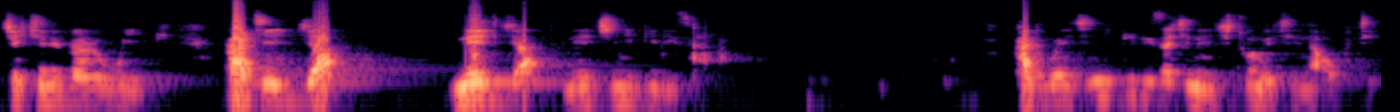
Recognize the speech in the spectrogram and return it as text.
kyekiri very weak. Kati ejja nejja n'ekinyigiriza. Kati bwekinyigiriza kino ekitundu ekirina optic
